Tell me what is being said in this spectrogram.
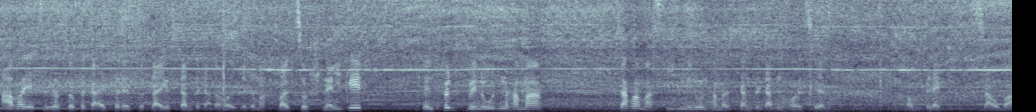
Aber jetzt ist er so begeistert, jetzt wird gleich das ganze Gartenhäuschen gemacht, weil es so schnell geht. In fünf Minuten haben wir, sagen wir mal sieben Minuten haben wir das ganze Gartenhäuschen komplett sauber.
